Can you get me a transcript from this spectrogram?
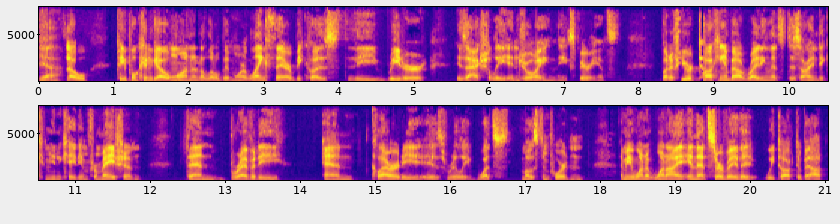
Yeah. So people can go on at a little bit more length there because the reader is actually enjoying the experience. But if you're talking about writing that's designed to communicate information, then brevity and clarity is really what's most important. I mean, when when I in that survey that we talked about,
